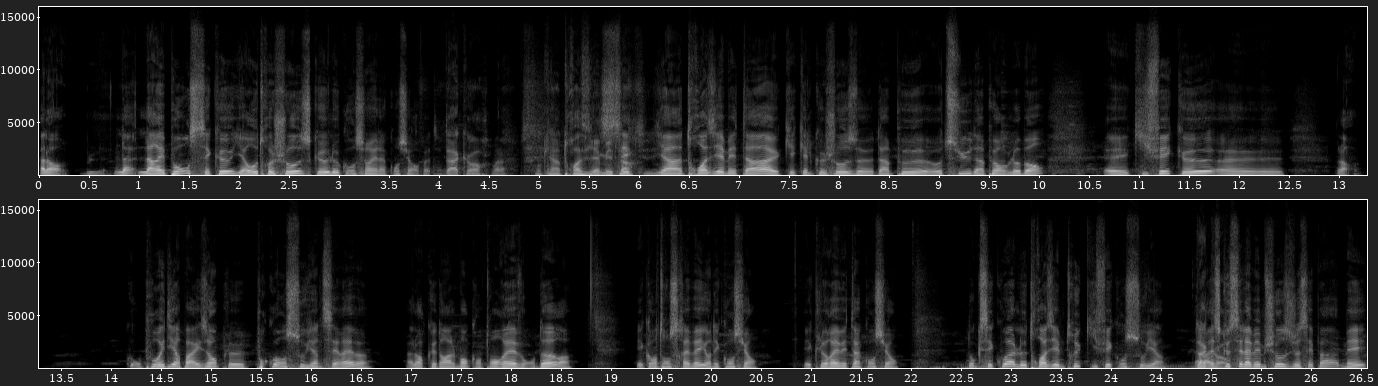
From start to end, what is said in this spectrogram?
Alors, la, la réponse, c'est qu'il y a autre chose que le conscient et l'inconscient, en fait. D'accord. Voilà. Donc, il y a un troisième C'est état. qu'il y a un troisième état euh, qui est quelque chose euh, d'un peu euh, au-dessus, d'un peu englobant, euh, qui fait que, euh, alors, on pourrait dire par exemple, pourquoi on se souvient de ses rêves, alors que normalement quand on rêve, on dort, et quand on se réveille, on est conscient, et que le rêve est inconscient. Donc c'est quoi le troisième truc qui fait qu'on se souvient? Alors, D'accord. Est-ce que c'est la même chose? Je sais pas, mais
